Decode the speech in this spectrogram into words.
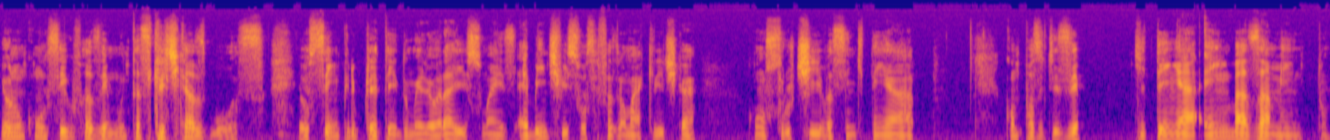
eu não consigo fazer muitas críticas boas. Eu sempre pretendo melhorar isso, mas é bem difícil você fazer uma crítica construtiva, assim, que tenha. Como posso dizer? Que tenha embasamento.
